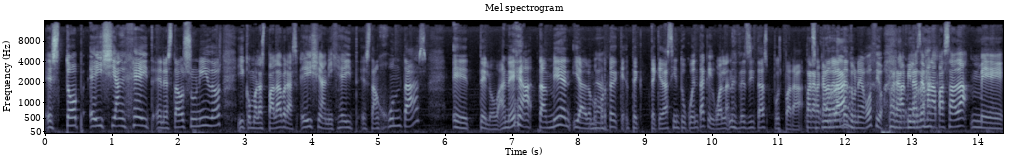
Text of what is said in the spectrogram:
Stop Asian Hate en Estados Unidos y como las palabras Asian y Hate están juntas, eh, te lo banea también y a lo mejor te, te- te quedas sin tu cuenta que igual la necesitas pues para, Para sacar currar, adelante tu negocio. para a mí la semana pasada me,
